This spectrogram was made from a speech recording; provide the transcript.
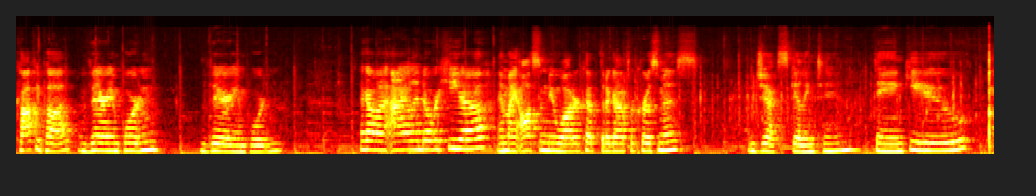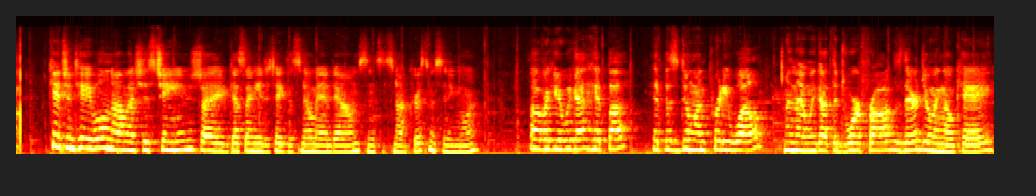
Coffee pot, very important, very important. I got my island over here and my awesome new water cup that I got for Christmas. Jack Skellington, thank you. Kitchen table, not much has changed. I guess I need to take the snowman down since it's not Christmas anymore. Over here we got Hippa. Hippa's doing pretty well. And then we got the dwarf frogs, they're doing okay.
